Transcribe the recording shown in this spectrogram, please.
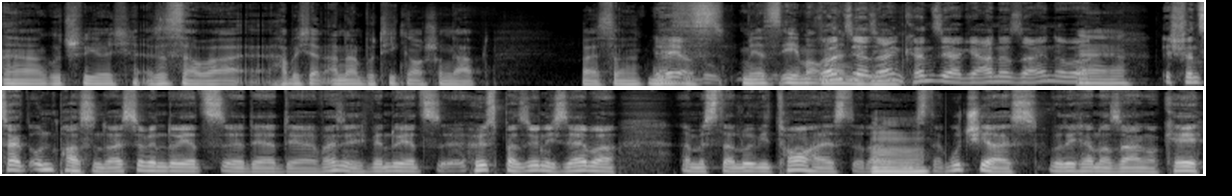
Ja, gut, schwierig. Das ist aber, habe ich in anderen Boutiquen auch schon gehabt. Weißt du, mir, Ja, ja, ist, mir ist eh immer Sollen sie ja sein, können sie ja gerne sein, aber Ja, ja. ich finde es halt unpassend, weißt du, wenn du jetzt äh, der, der, weiß ich nicht, wenn du jetzt äh, höchstpersönlich selber äh, Mr. Louis Vuitton heißt oder Mhm. Mr. Gucci heißt, würde ich ja noch sagen, okay,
